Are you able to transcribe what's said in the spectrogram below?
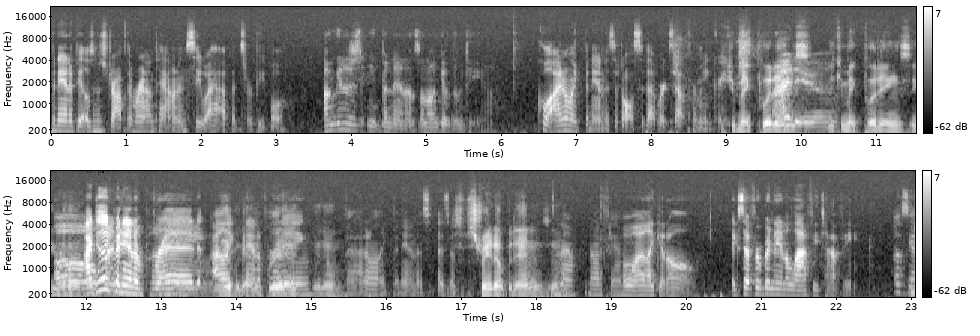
banana peels and just drop them around town and see what happens for people. i'm gonna just eat bananas and i'll give them to you Cool. I don't like bananas at all, so that works out for me Great. You can make puddings. I do. You can make puddings. You know, Oh, I do like banana, banana bread. pudding. I Yeah, like banana, pudding, You know, but I don't like bananas as a straight up bananas. you know? no, not a fan. oh i like it all except for banana laffy taffy Oh, see, Yeah,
